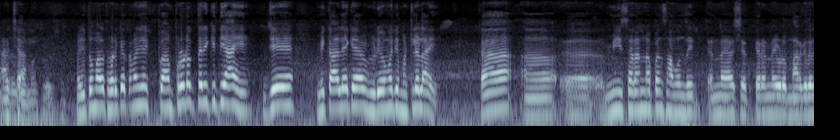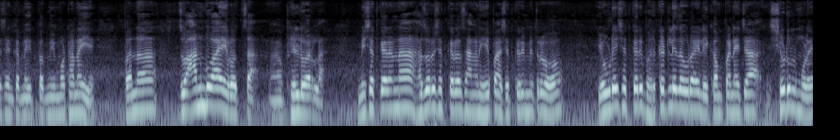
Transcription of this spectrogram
अच्छा. म्हणजे तुम्हाला थोडक्यात म्हणजे प्रोडक्ट तरी किती आहे? जे मी काल एका व्हिडिओमध्ये म्हटलेलं आहे. का मी सरांना पण सांगून जाईल त्यांना शेतकऱ्यांना एवढं मार्गदर्शन करणं इतपत मी मोठा नाहीये. पण जो अनुभव आहे रोजचा फील्डवरला मी शेतकऱ्यांना हजारो शेतकऱ्याला सांगणे हे पहा शेतकरी मित्र हो एवढे शेतकरी भरकटले जाऊ राहिले कंपन्याच्या शेड्यूलमुळे.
